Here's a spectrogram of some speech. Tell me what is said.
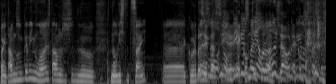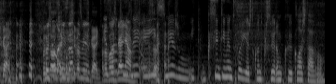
Bem, estávamos um bocadinho longe, estávamos no, na lista de 100 uh, curtas. Mas ainda assim, não, é, é como, que é longe, não, é como se tivéssemos ganho. Para nós é como se tivéssemos ganho. Para nós ganhámos. É, é isso mesmo. E que sentimento foi este quando perceberam que, que lá estavam?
